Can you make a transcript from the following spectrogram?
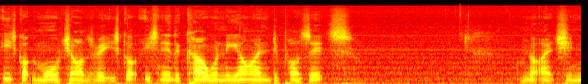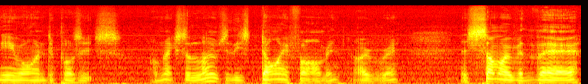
He's got the more chance of it. He's got, he's near the coal and the iron deposits. I'm not actually near iron deposits. I'm next to loads of these dye farming over here. There's some over there.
